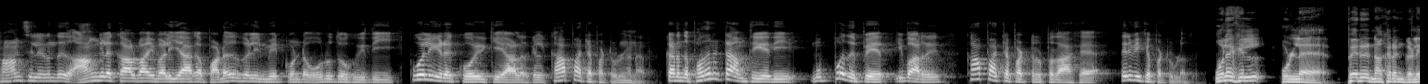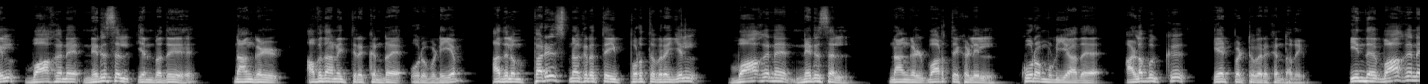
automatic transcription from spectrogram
பிரான்சிலிருந்து ஆங்கில கால்வாய் வழியாக படகுகளில் மேற்கொண்ட ஒரு தொகுதி புகலிட கோரிக்கையாளர்கள் காப்பாற்றப்பட்டுள்ளனர். கடந்த பதினெட்டாம் தேதி முப்பது பேர் இவ்வாறு காப்பாற்றப்பட்டிருப்பதாக தெரிவிக்கப்பட்டுள்ளது. உலகில் உள்ள பெரு நகரங்களில் வாகன நெரிசல் என்பது நாங்கள் அவதானித்திருக்கின்ற ஒரு விடயம். அதிலும் பரிஸ் நகரத்தை பொறுத்தவரையில் வாகன நெரிசல் நாங்கள் வார்த்தைகளில் கூற முடியாத அளவுக்கு ஏற்பட்டு வருகின்றது. இந்த வாகன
